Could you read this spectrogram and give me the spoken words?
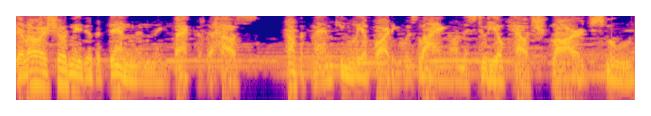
Dolores showed me to the den in the back of the house. Trumpet man King Leopardi was lying on the studio couch, large, smooth,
